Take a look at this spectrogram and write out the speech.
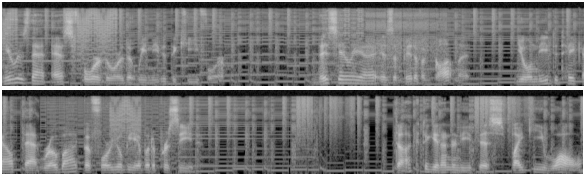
Here is that S4 door that we needed the key for. This area is a bit of a gauntlet. You'll need to take out that robot before you'll be able to proceed. Duck to get underneath this spiky wall,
